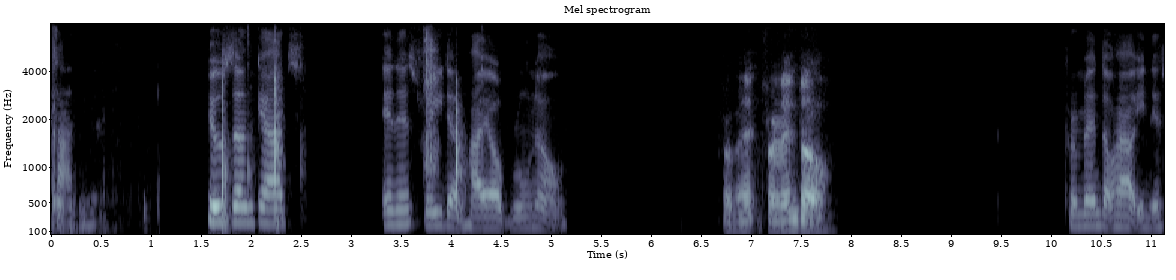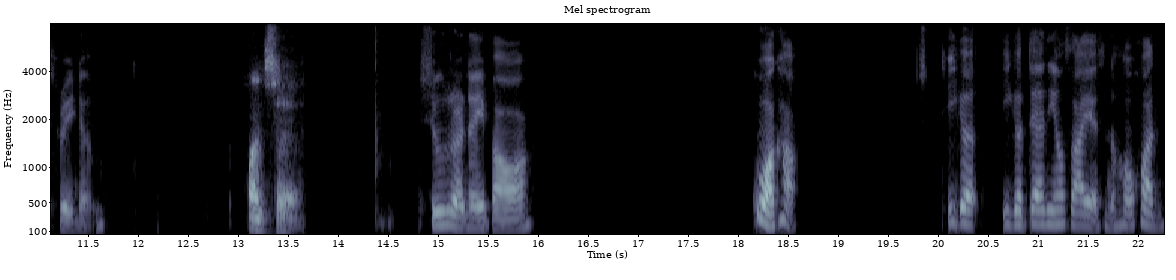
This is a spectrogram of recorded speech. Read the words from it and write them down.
干！Houston get Enes Freedom 还有 Bruno Fernan- Fernando Fermento 还有 Enes Freedom 换谁？ Shooter 那一包啊！我靠，一个一个 Daniel Sias，然后换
